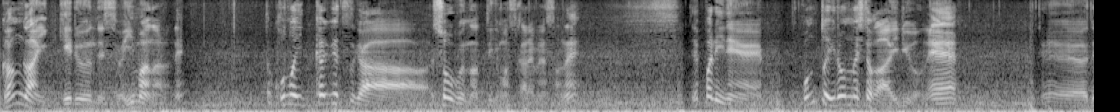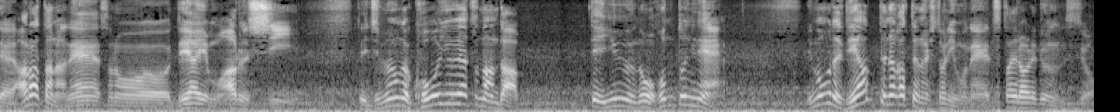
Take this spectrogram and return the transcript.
ガンガンいけるんですよ、今ならね。この1ヶ月が勝負になってきますから、皆さんね。やっぱりね、ほんといろんな人がいるよね。えー、で、新たなね、その、出会いもあるし、で、自分がこういうやつなんだっていうのを本当にね、今まで出会ってなかったような人にもね、伝えられるんですよ。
